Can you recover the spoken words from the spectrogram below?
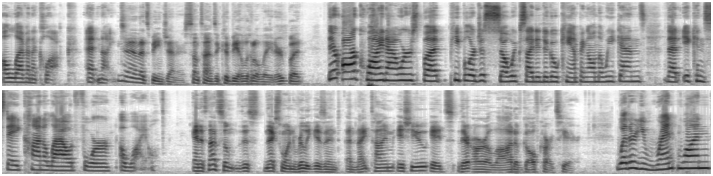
11 o'clock at night. Yeah, that's being generous. Sometimes it could be a little later, but There are quiet hours, but people are just so excited to go camping on the weekends that it can stay kind of loud for a while. and it's not some this next one really isn't a nighttime issue. It's there are a lot of golf carts here. Whether you rent one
